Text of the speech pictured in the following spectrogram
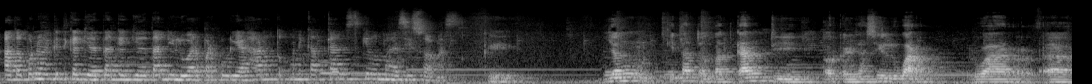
ataupun mengikuti kegiatan-kegiatan di luar perkuliahan untuk meningkatkan skill mahasiswa, Mas? Oke. Yang kita dapatkan di organisasi luar luar eh,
